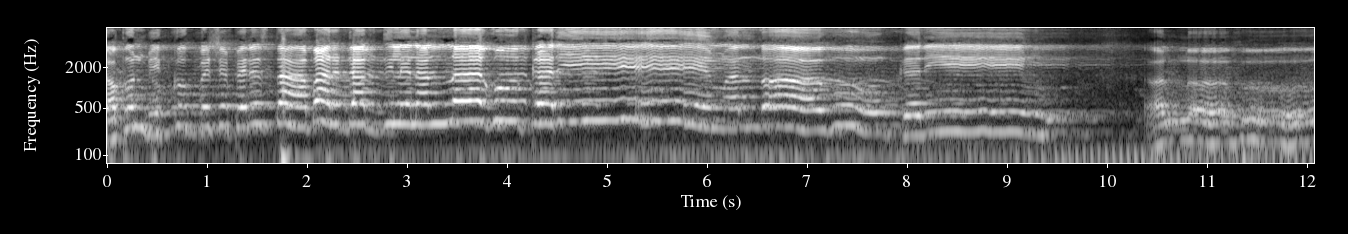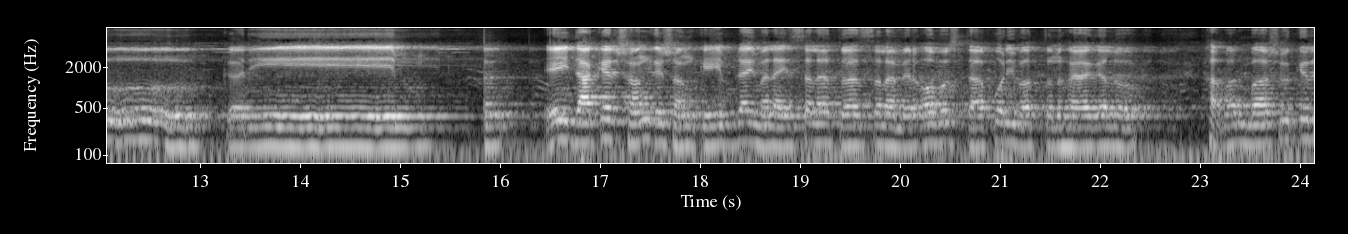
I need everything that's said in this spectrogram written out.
তখন ভিক্ষুক বেশে ফেরেস্তা আবার ডাক দিলেন, আল্লাহু করিম আল্লাহু করিম, আল্লাহু ডাকের সঙ্গে সঙ্গে ইব্রাহিম আলাইসালামের অবস্থা পরিবর্তন হয়ে গেল। আমার মাসুকের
